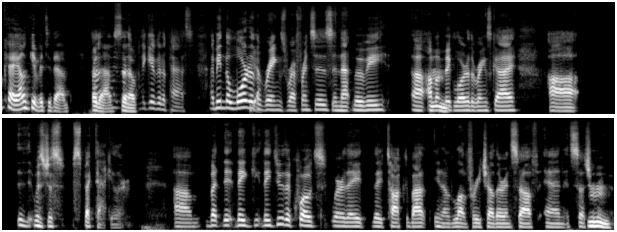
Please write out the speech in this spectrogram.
okay, I'll give it to them for I- I that. give it a- So I give it a pass. I mean, the Lord of Yeah. the Rings references in that movie. Uh, I'm a Mm. big Lord of the Rings guy. Uh, it was just spectacular. Um, but they, they they do the quotes where they they talked about you know love for each other and stuff, and it's such a great Mm. movie.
